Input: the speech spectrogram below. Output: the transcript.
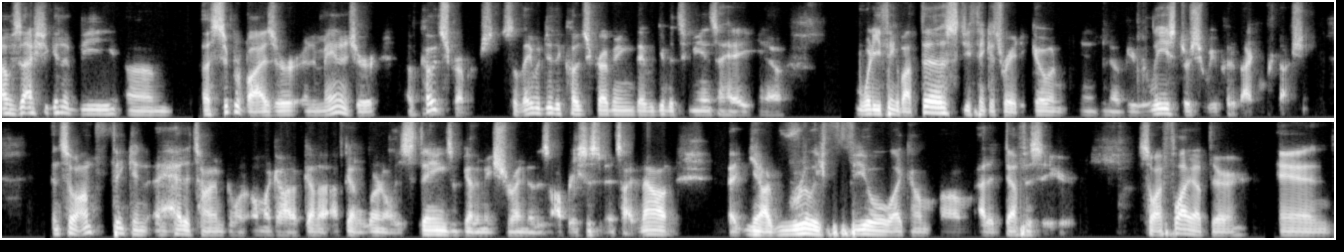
I was actually going to be um, a supervisor and a manager of code scrubbers. So they would do the code scrubbing. They would give it to me and say, "Hey, you know, what do you think about this? Do you think it's ready to go and, and you know be released, or should we put it back in production?" And so I'm thinking ahead of time, going, "Oh my God, I've got to I've got to learn all these things. I've got to make sure I know this operating system inside and out." You know, I really feel like I'm um, at a deficit here. So I fly up there and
